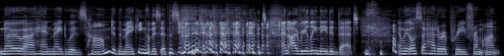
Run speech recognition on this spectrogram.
no uh, handmaid was harmed in the making of this episode. and, and I really needed that. And we also had a reprieve from Aunt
